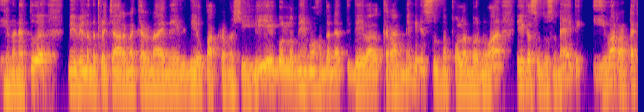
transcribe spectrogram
එහෙම නැතුව මේ වෙළඳ ප්‍රචාරණ කරන අය මේ විදිහේ උපක්‍රමශීලී ඒගොල්ලෝ මෙහෙම හොඳ නැති දේවල් කරන්නේ මිනිස්සුන්ව පොළඹනවා ඒක සුදුසු නෑ. ඉතින් ඒවා රටක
